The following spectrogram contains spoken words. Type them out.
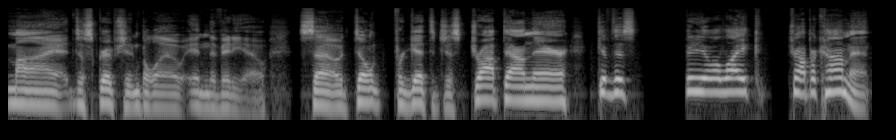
my description below in the video. So don't forget to just drop down there, give this video a like, drop a comment.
